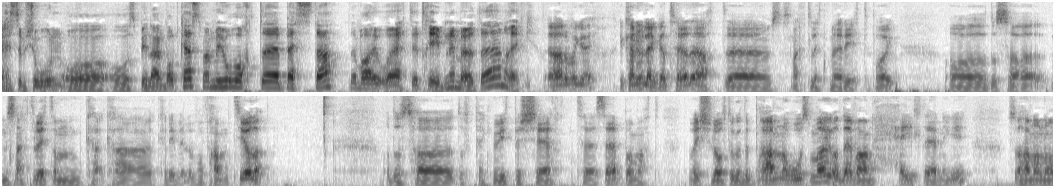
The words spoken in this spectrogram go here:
resepsjon og, og spille en podkast. Men vi gjorde vårt eh, beste. Det var jo et trivelig møte, Henrik. Ja, det var gøy. Jeg kan jo legge til det at uh, vi snakket litt med de etterpå òg. Og sa, vi snakket litt om hva, hva, hva de ville for framtida, da. Og da, sa, da fikk vi gitt beskjed til Seb om at det var ikke lov til å gå til Brann og Rosenborg, og det var han helt enig i. Så han har nå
